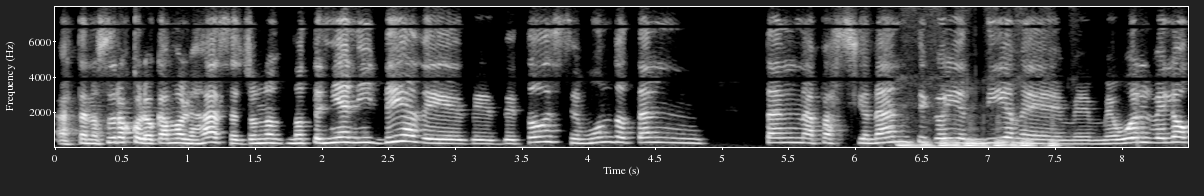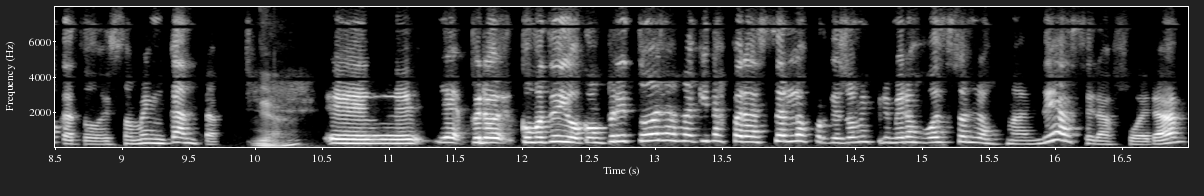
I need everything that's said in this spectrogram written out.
hasta nosotros colocamos las asas. Yo no, no tenía ni idea de, de- de todo ese mundo tan, tan apasionante que hoy en día me, me- me vuelve loca todo eso, me encanta. Ya. Eh, pero como te digo, compré todas las máquinas para hacerlos porque yo mis primeros bolsos los mandé a hacer afuera,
